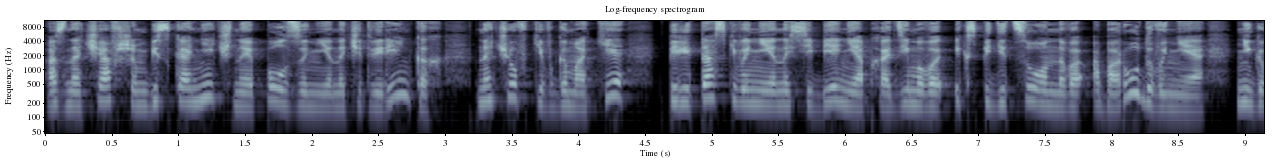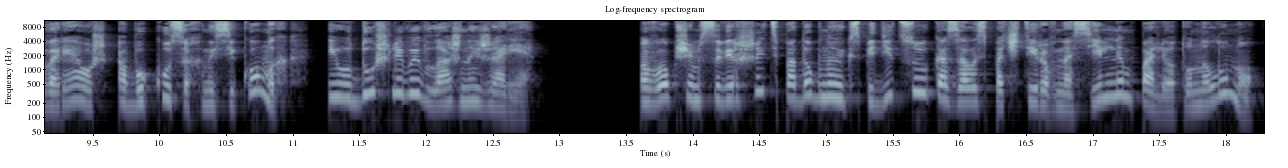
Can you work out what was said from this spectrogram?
означавшим бесконечное ползание на четвереньках, ночевки в гамаке, перетаскивание на себе необходимого экспедиционного оборудования, не говоря уж об укусах насекомых и удушливой влажной жаре. В общем, совершить подобную экспедицию казалось почти равносильным полету на Луну.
